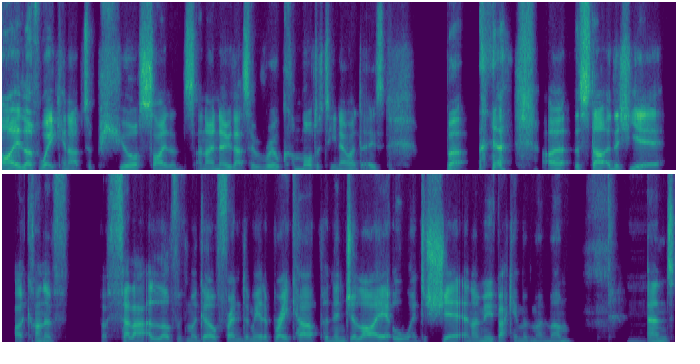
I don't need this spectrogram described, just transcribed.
I love waking up to pure silence, and I know that's a real commodity nowadays. But at the start of this year, I kind of I fell out of love with my girlfriend, and we had a breakup. And in July, it all went to shit, and I moved back in with my mum. Mm. And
